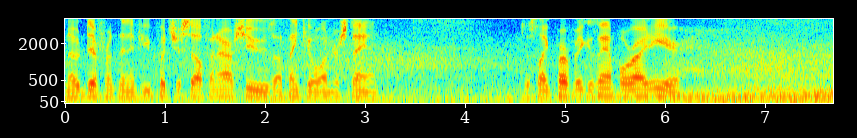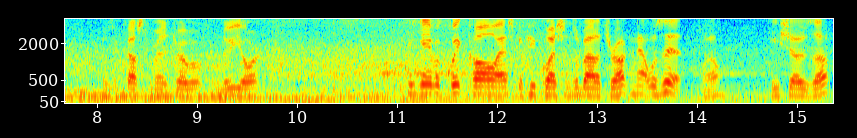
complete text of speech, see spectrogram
no different than if you put yourself in our shoes, I think you'll understand. Just like perfect example right here. There's a customer that drove up from New York he gave a quick call, asked a few questions about a truck, and that was it. Well, he shows up,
